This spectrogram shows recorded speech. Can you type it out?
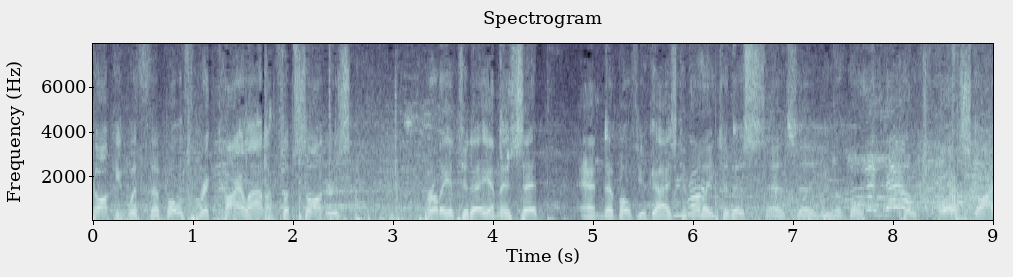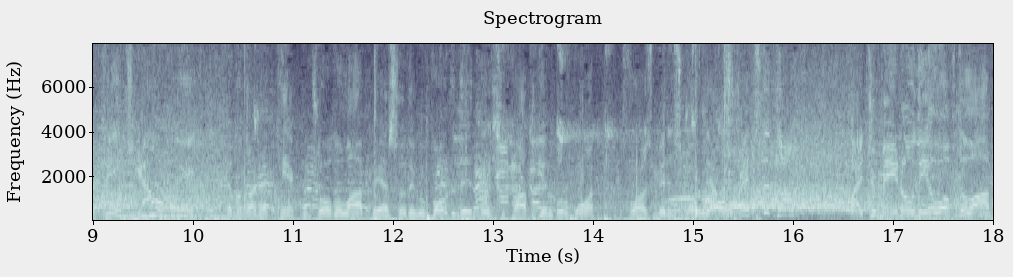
talking with uh, both Rick Carlisle and Flip Saunders earlier today, and they said, and uh, both you guys can relate to this, as uh, you have both coached all-star teams. Yao Ming. Kevin Garnett can't control the lob pass, so they were voted in. They should probably get a little more as far as minutes go down. Stretch the dunk by Jermaine O'Neal off the lob.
